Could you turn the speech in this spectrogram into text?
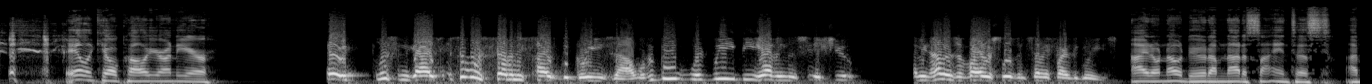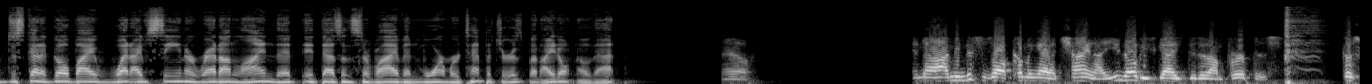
Hail and kill caller, you're on the air. Hey, listen, guys. If it was 75 degrees out, would we would we be having this issue? I mean, how does a virus live in 75 degrees? I don't know, dude. I'm not a scientist. I'm just going to go by what I've seen or read online that it doesn't survive in warmer temperatures, but I don't know that. Yeah. And uh, I mean, this is all coming out of China. You know, these guys did it on purpose because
